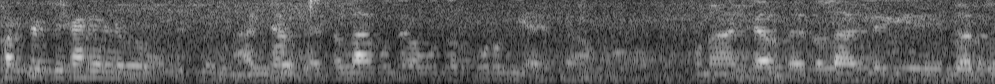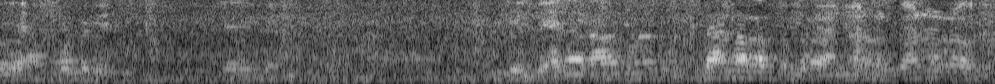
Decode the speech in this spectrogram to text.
प्रत्येक ठिकाणी वेगवेगळं. आहे. आचारसंहिता लागू द्या अगोदर करून घ्यायचा. पुन्हा आचारसंहिता लागले की बॅनर असतो.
